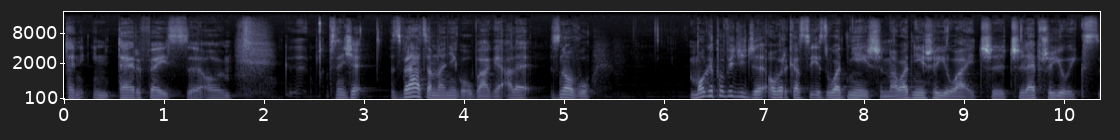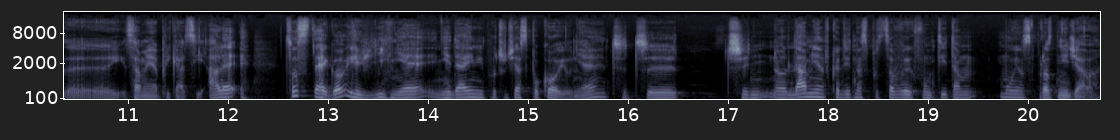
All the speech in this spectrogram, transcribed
ten interfejs. W sensie zwracam na niego uwagę, ale znowu mogę powiedzieć, że Overcast jest ładniejszy, ma ładniejsze UI czy, czy lepszy UX y, samej aplikacji, ale co z tego, jeśli nie, nie daje mi poczucia spokoju, nie? Czy, czy, czy no dla mnie na przykład jedna z podstawowych funkcji tam mówiąc wprost, nie działa.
